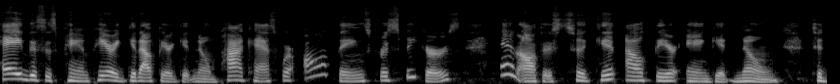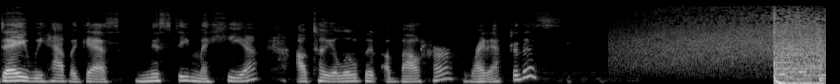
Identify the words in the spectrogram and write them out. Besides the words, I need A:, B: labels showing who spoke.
A: Hey, this is Pam Perry, Get Out There, Get Known podcast, where all things for speakers and authors to get out there and get known. Today, we have a guest, Misty Mejia. I'll tell you a little bit about her right after this.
